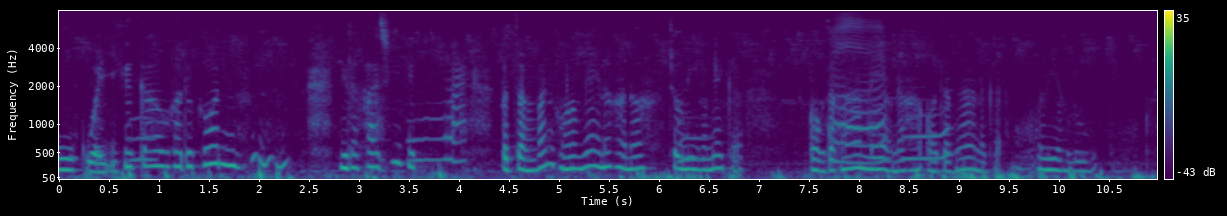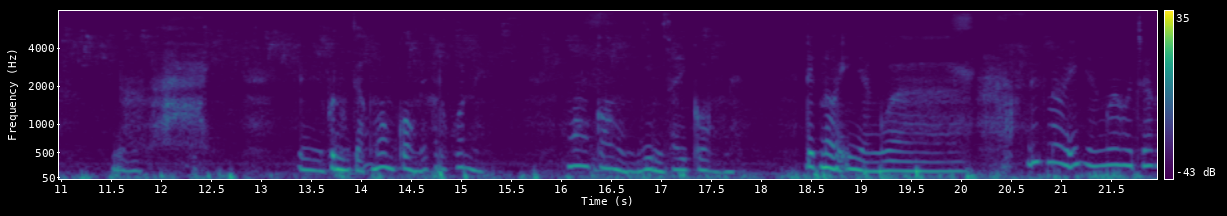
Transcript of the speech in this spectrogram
อู้กล้วยอีกคือเก้าค่ะทุกคน นี่ราคาชีวิตประจำวันของเราแม่นะคะเนาะช่วงนี้เราแม่ก็ออกจากงานแล้วนะคะ ออกจากงานแล้วก็มาเลี้ยงลูกนะคะเออเพิ่นรู้จักมองกล้องเลยค่ะทุกคนนี่มองกล้องยิ้มใส่กล้องนะเด็กหน่อยอีหยังว่าเด็กหน่อยอีหยังว่าหัวจัก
